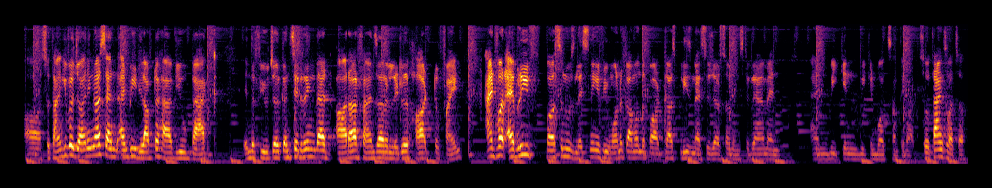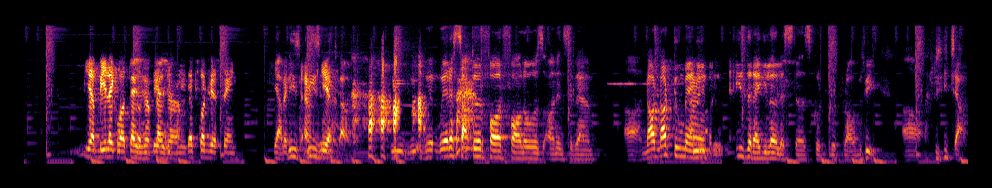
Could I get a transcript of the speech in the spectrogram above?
Uh, so thank you for joining us, and and we'd love to have you back in the future, considering that RR fans are a little hard to find. And for every person who's listening, if you want to come on the podcast, please message us on Instagram and and we can we can work something out. So thanks, Vatsa. Yeah, be like what pleasure, pleasure. That's what we're saying. Yeah, like, please, please uh, reach out. we, we, are a sucker for follows on Instagram. Uh, not not too many, but at least the regular listeners could could probably uh, reach out.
